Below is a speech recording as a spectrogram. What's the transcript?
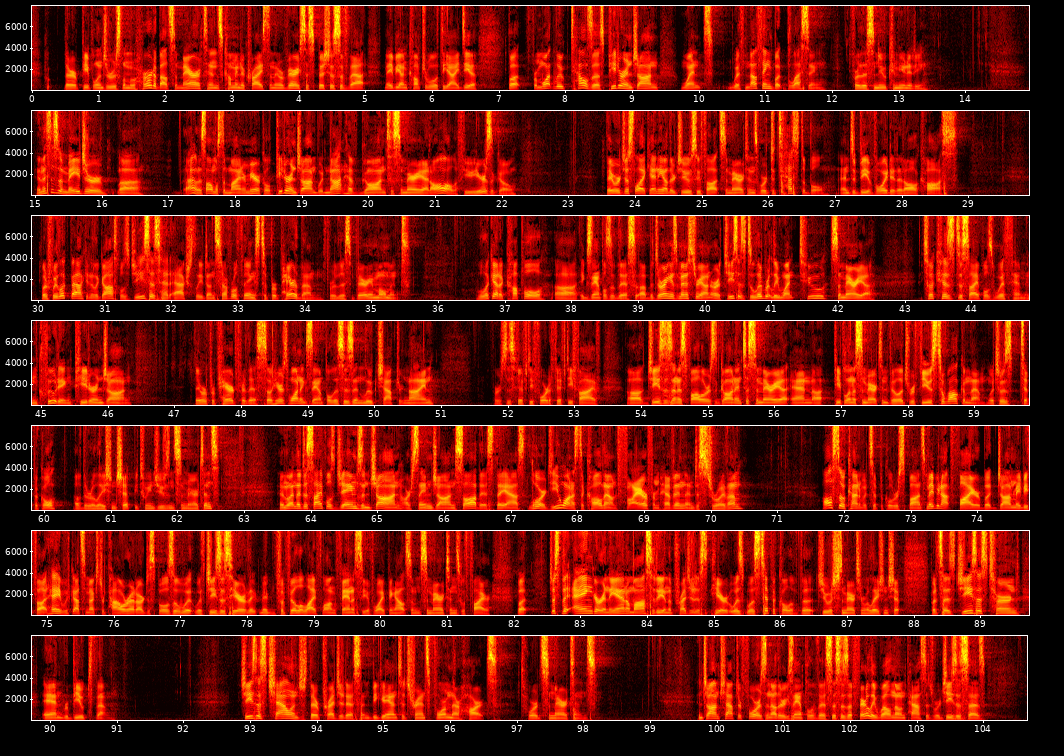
there are people in Jerusalem who heard about Samaritans coming to Christ and they were very suspicious of that, maybe uncomfortable with the idea. But from what Luke tells us, Peter and John went with nothing but blessing for this new community. And this is a major, uh, I don't know, it's almost a minor miracle. Peter and John would not have gone to Samaria at all a few years ago they were just like any other Jews who thought Samaritans were detestable and to be avoided at all costs. But if we look back into the Gospels, Jesus had actually done several things to prepare them for this very moment. We'll look at a couple uh, examples of this. Uh, but during his ministry on earth, Jesus deliberately went to Samaria took his disciples with him, including Peter and John. They were prepared for this. So here's one example. This is in Luke chapter 9 verses 54 to 55. Uh, Jesus and his followers had gone into Samaria, and uh, people in a Samaritan village refused to welcome them, which was typical of the relationship between Jews and Samaritans. And when the disciples James and John, our same John, saw this, they asked, Lord, do you want us to call down fire from heaven and destroy them? Also, kind of a typical response. Maybe not fire, but John maybe thought, hey, we've got some extra power at our disposal with, with Jesus here. They may fulfill a lifelong fantasy of wiping out some Samaritans with fire. But just the anger and the animosity and the prejudice here was, was typical of the Jewish Samaritan relationship. But it says, Jesus turned and rebuked them. Jesus challenged their prejudice and began to transform their hearts towards Samaritans. And John chapter 4 is another example of this. This is a fairly well known passage where Jesus says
